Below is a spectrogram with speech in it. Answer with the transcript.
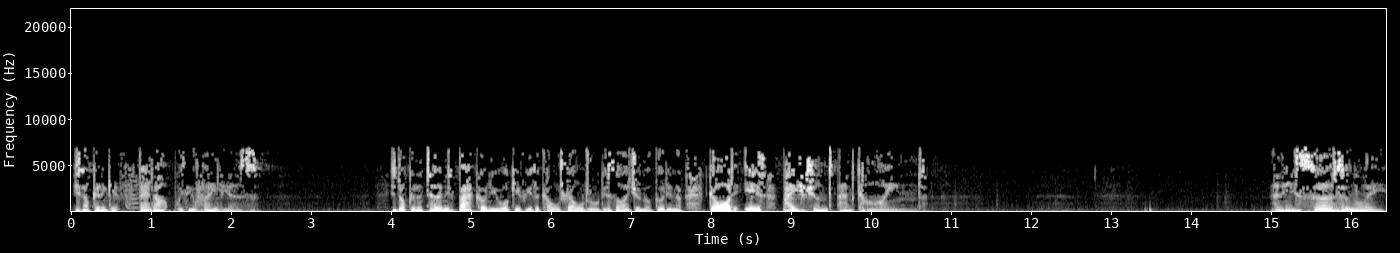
He's not going to get fed up with your failures. He's not going to turn his back on you or give you the cold shoulder or decide you're not good enough. God is patient and kind. And he's certainly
